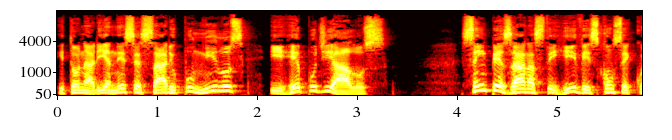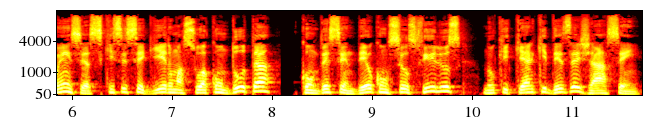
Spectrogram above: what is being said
e tornaria necessário puni-los e repudiá-los. Sem pesar as terríveis consequências que se seguiram à sua conduta, condescendeu com seus filhos no que quer que desejassem,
